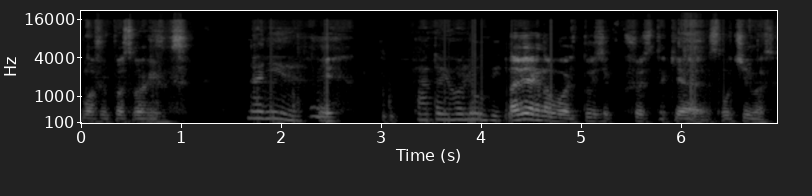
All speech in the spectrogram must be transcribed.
Може посварилися. Да ні, Ні. Тато його любить. Навірно, Воль, тузик щось таке случилось.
